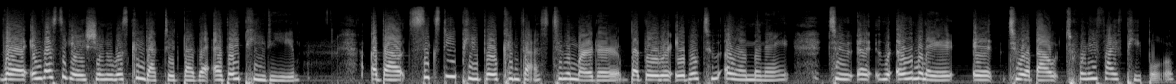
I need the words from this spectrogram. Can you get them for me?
The investigation was conducted by the LAPD. About 60 people confessed to the murder, but they were able to eliminate to uh, eliminate it to about 25 people.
